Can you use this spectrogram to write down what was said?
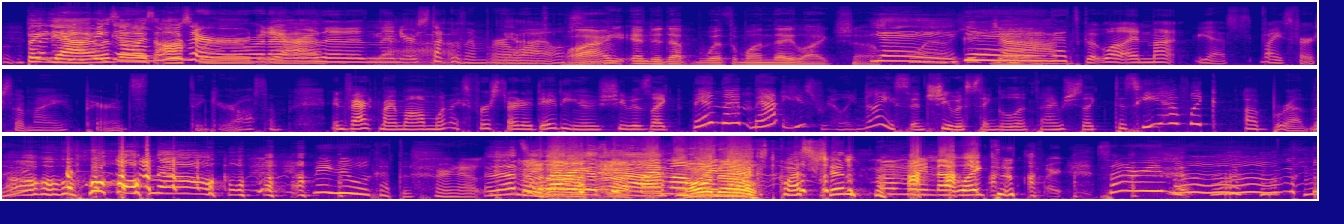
but, yeah, if it you was pick a always loser awkward. or whatever, yeah. then, then you're stuck with them for a while. Well, I ended up with the one they liked, so Yay! good yeah, job. that's good. Well, and my yes, vice versa. My parents think you're awesome. In fact, my mom, when I first started dating you, she was like, "Man, that Matt, he's really nice." And she was single at the time. She's like, "Does he have like a brother?" Oh, no, Maybe we'll cut this part out. that's hilarious. Yeah. mom Oh, might no. Next question. Mom might not like this part. Sorry, mom.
